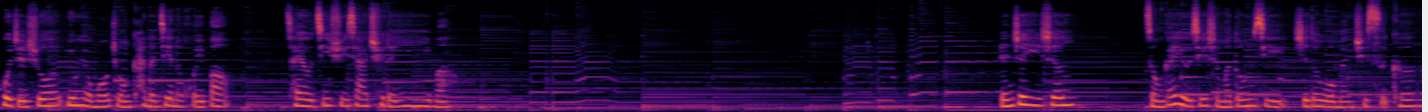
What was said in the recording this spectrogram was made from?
或者说拥有某种看得见的回报，才有继续下去的意义吗？人这一生。总该有些什么东西值得我们去死磕，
